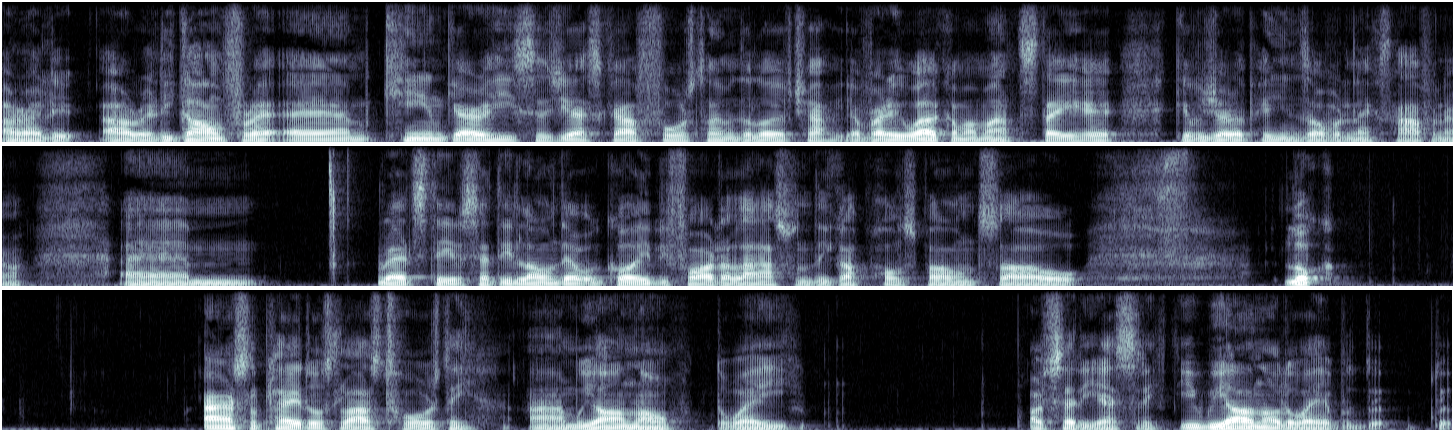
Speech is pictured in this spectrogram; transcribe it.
already already gone for it. Um, Keane Gary he says yes, Gav, first time in the live chat. You're very welcome, my man. Stay here, give us your opinions over the next half an hour. Um, Red Steve said he loaned out a guy before the last one. They got postponed. So, look, Arsenal played us last Thursday, and we all know the way. I've said it yesterday. We all know the way the, the,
